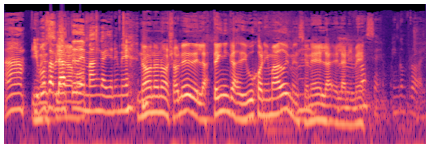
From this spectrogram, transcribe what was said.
Ah, y, vos hablaste de manga y anime. No, no, no, yo hablé de las técnicas de dibujo animado y mencioné el, mm, anime. No sé, incomprobable.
